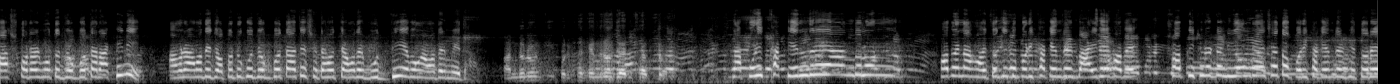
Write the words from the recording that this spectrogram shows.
পাশ করার মতো যোগ্যতা রাখিনি। আমরা আমাদের যতটুকু যোগ্যতা আছে সেটা হচ্ছে আমাদের বুদ্ধি এবং আমাদের মেধা। আন্দোলন কি? পরীক্ষা কেন্দ্রেও জারি থাকবে? না পরীক্ষা কেন্দ্রে আন্দোলন হবে না হয়তো কিন্তু পরীক্ষা কেন্দ্রের বাইরে হবে। সবকিছুর একটা নিয়ম রয়েছে তো পরীক্ষা কেন্দ্রের ভেতরে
